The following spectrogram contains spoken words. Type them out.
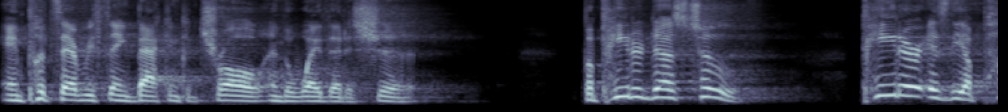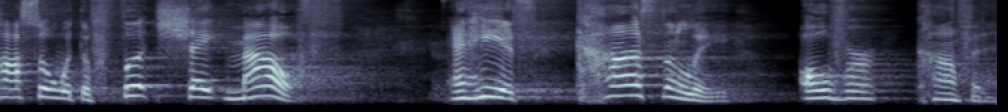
and puts everything back in control in the way that it should. But Peter does too. Peter is the apostle with the foot shaped mouth, and he is constantly overconfident.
